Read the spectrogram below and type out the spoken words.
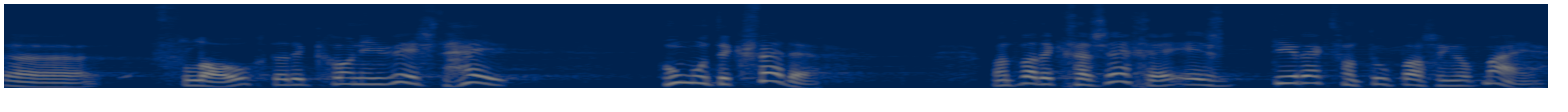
uh, vloog. Dat ik gewoon niet wist, hé, hey, hoe moet ik verder? Want wat ik ga zeggen is direct van toepassing op mij.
